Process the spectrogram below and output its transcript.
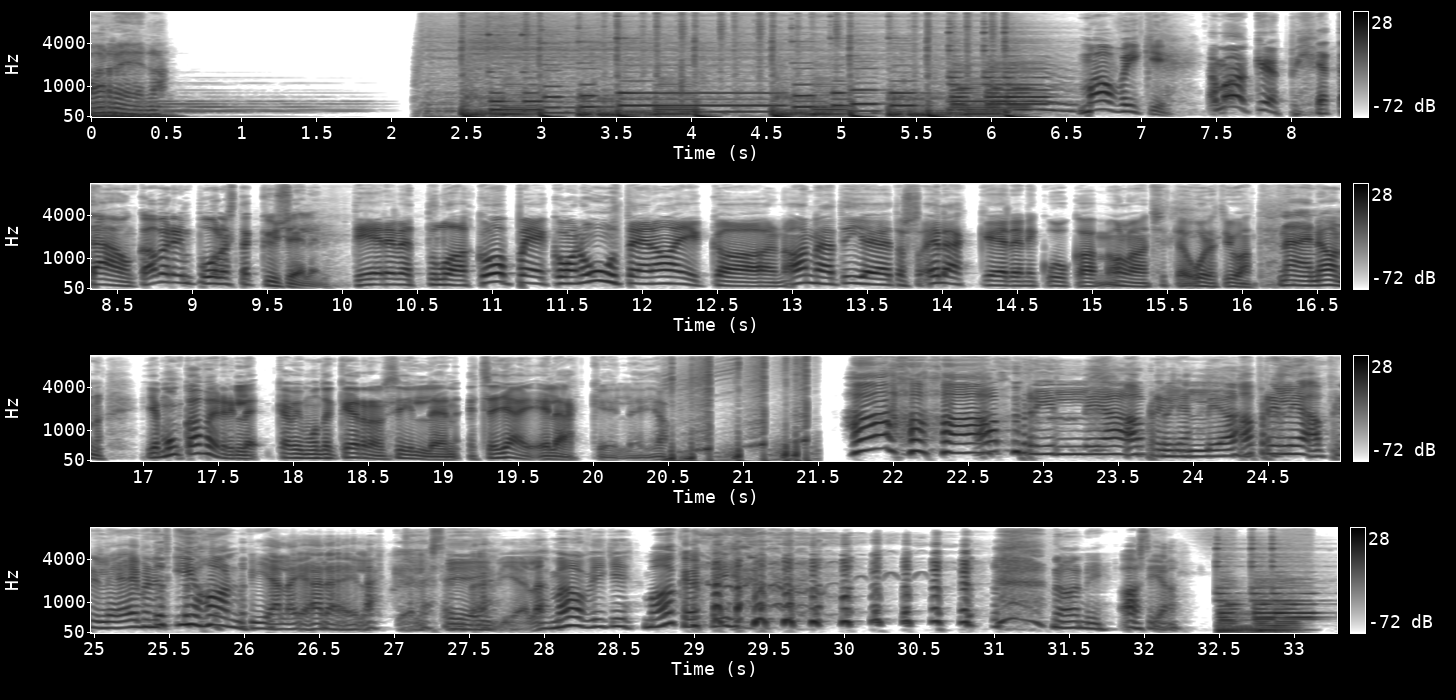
Areena. Mä oon Viki Ja mä oon Köpi. ja tää on kaverin puolesta kyselen. Tervetuloa KPKn uuteen aikaan. Anna ja Tiia jäi tuossa eläkkeelle, niin kuulkaa, me ollaan nyt sitten uudet juontajat. Näin on. Ja mun kaverille kävi muuten kerran silleen, että se jäi eläkkeelle. Ja Aprillia, aprillia. Aprillia, aprillia. Ei me nyt ihan vielä jäädä eläkkeelle sentään. Ei vielä. Mä oon Viki. Mä oon Köpi. no niin, asia.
